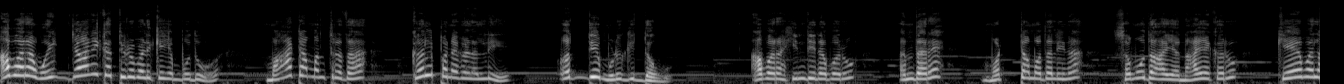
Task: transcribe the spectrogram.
ಅವರ ವೈಜ್ಞಾನಿಕ ತಿಳುವಳಿಕೆ ಎಂಬುದು ಮಾಟಮಂತ್ರದ ಕಲ್ಪನೆಗಳಲ್ಲಿ ಅದ್ದಿ ಮುಳುಗಿದ್ದವು. ಅವರ ಹಿಂದಿನವರು ಅಂದರೆ ಮೊಟ್ಟ ಮೊದಲಿನ ಸಮುದಾಯ ನಾಯಕರು ಕೇವಲ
